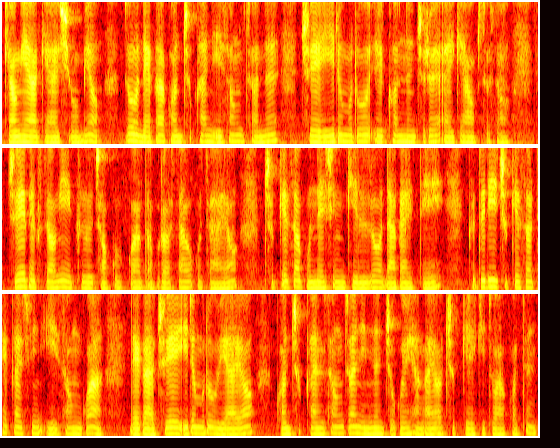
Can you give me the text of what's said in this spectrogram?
경외하게 하시오며 또 내가 건축한 이 성전 을 주의 이름으로 일컫는 줄을 알게 하옵소서. 주의 백성이 그 적국과 더불어 싸우고자 하여 주께서 보내신 길로 나갈 때 그들이 주께서 택하신 이 성과 내가 주의 이름으로 위하여 건축한 성전 있는 쪽을 향하여 주께 기도하거든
